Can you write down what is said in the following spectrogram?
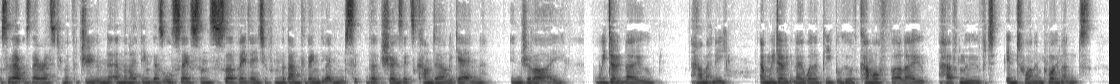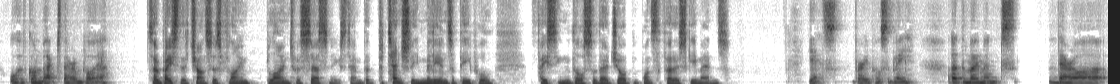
So that was their estimate for June. And then I think there's also some survey data from the Bank of England that shows it's come down again in July. We don't know how many, and we don't know whether people who have come off furlough have moved into unemployment or have gone back to their employer. So basically, the Chancellor's flying blind to a certain extent, but potentially millions of people facing the loss of their job once the furlough scheme ends. Yes, very possibly. At the moment, there are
